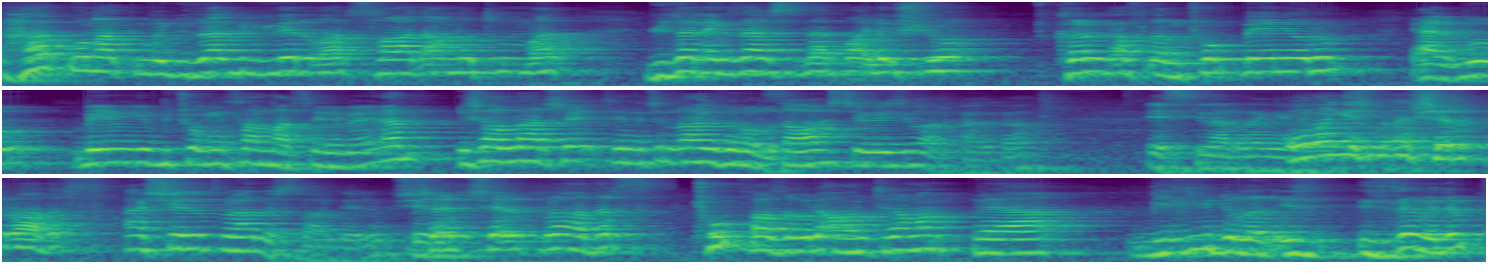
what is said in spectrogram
Her konu hakkında güzel bilgileri var. Sade anlatımı var. Güzel egzersizler paylaşıyor. Karın kaslarını çok beğeniyorum. Yani bu benim gibi birçok insan var seni beğenen. İnşallah her şey senin için daha güzel olur. Savaş Cebeci var kanka. Eskilerden gelen. Ona geçmeden Sherrod Brothers. Ha Sherrod Brothers var diyelim. Sher- Sherrod Brothers çok fazla böyle antrenman veya bilgi videolarını iz- izlemedim.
